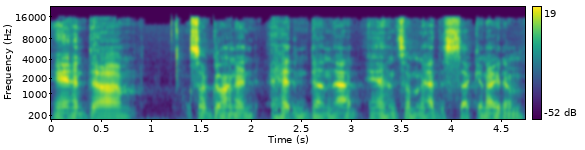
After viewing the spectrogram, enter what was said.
and um, so I've gone ahead and done that. And so I'm to add the second item.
